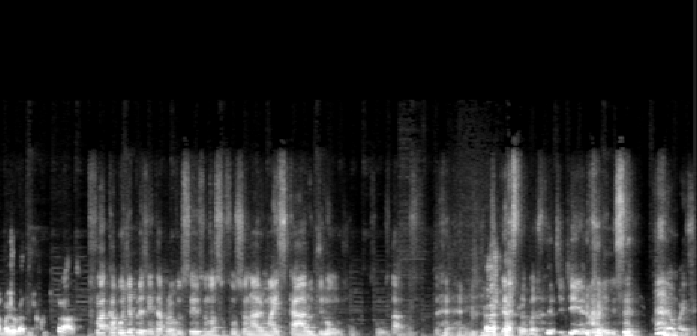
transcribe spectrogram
é uma jogada de curto prazo. O Flá acabou de apresentar para vocês o nosso funcionário mais caro de longe. São os dados. A gente gasta bastante dinheiro com eles. Não, mas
